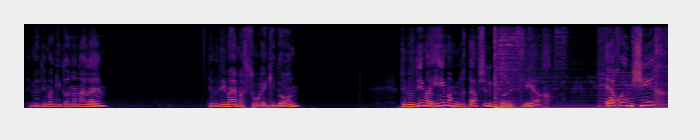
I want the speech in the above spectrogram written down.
אתם יודעים מה גדעון ענה להם? אתם יודעים מה הם עשו לגדעון? אתם יודעים האם המרדף של גדעון הצליח? איך הוא המשיך?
